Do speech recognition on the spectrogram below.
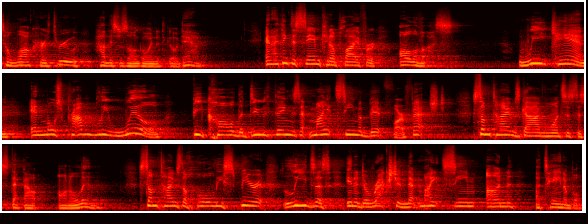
to walk her through how this was all going to go down. And I think the same can apply for all of us. We can, and most probably will, be called to do things that might seem a bit far fetched. Sometimes God wants us to step out on a limb. Sometimes the Holy Spirit leads us in a direction that might seem unattainable.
